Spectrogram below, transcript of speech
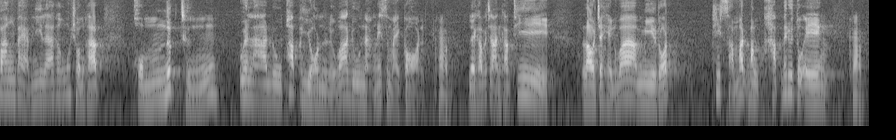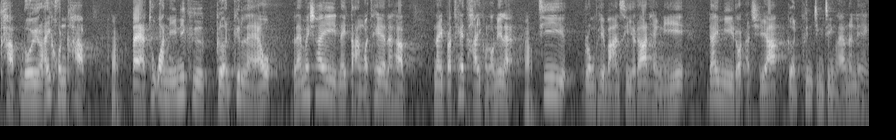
ฟังแบบนี้แล้วครับคุณผู้ชมครับ ผมนึกถึงเวลาดูภาพยนตร์หรือว่าดูหนังในสมัยก่อน ครับ เลยครับอาจารย์ครับที่เราจะเห็นว่ามีรถที่สามารถบังคับได้ด้วยตัวเอง ครับ ขับโดยไร้คนขับ ครับ แต่ทุกวันนี้นี่คือเกิดขึ้นแล้ว และไม่ใช่ในต่างประเทศนะครับ ในประเทศไทยของเรานี่แหละ ครับ ที่โรงพยาบาลศรีราชแห่งนี้ ได้มีรถอัจฉริยะเกิดขึ้นจริง ๆ แล้วนั่นเอง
